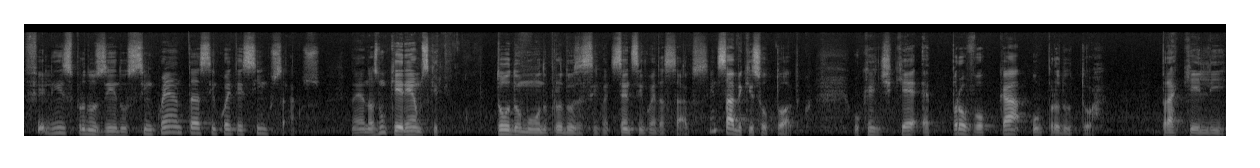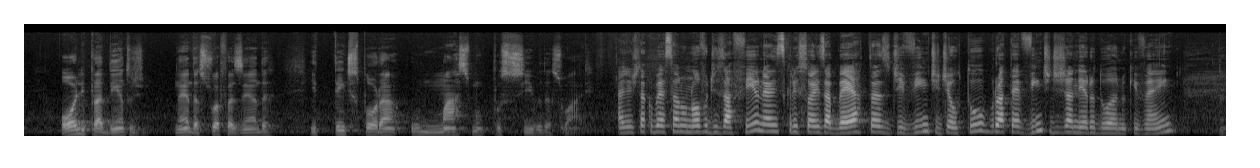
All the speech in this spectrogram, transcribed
feliz produzindo 50, 55 sacos. Né? Nós não queremos que todo mundo produza 50, 150 sacos. A gente sabe que isso é utópico. O que a gente quer é provocar o produtor para que ele olhe para dentro né, da sua fazenda e tente explorar o máximo possível da sua área. A gente está começando um novo desafio, né? Inscrições abertas de 20 de outubro até 20 de janeiro do ano que vem. Uhum.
